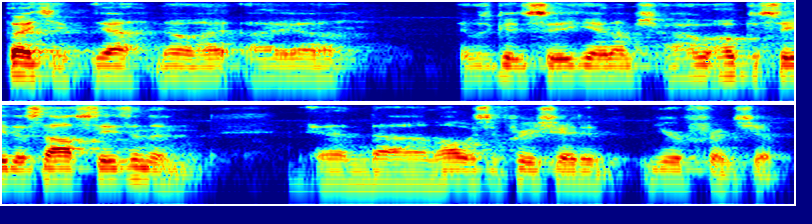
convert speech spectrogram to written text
Thank you. Yeah, no, I, I uh, it was good to see you again. I'm, sure, I hope to see you this off season and and um, always appreciated your friendship.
